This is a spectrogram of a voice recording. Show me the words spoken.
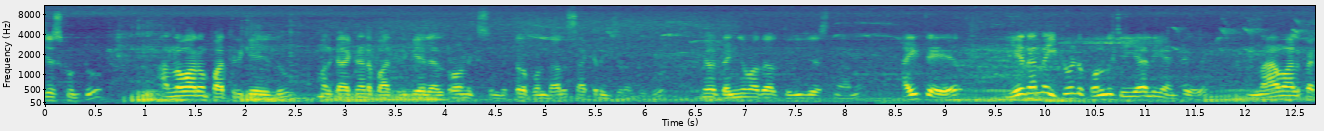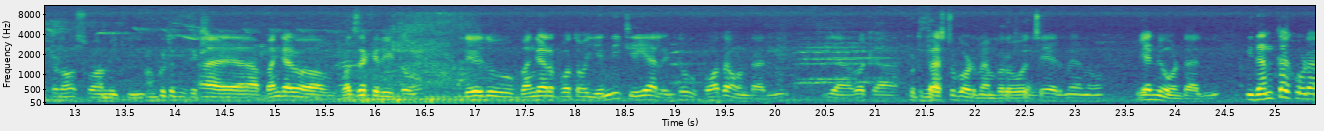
చేసుకుంటూ అన్నవరం పాత్రికేయులు మన కాకినాడ పాత్రికేయులు ఎలక్ట్రానిక్స్ మిత్ర బృందాలు సహకరించినందుకు మేము ధన్యవాదాలు తెలియజేస్తున్నాను. అయితే ఏదన్నా ఇటువంటి పనులు చేయాలి అంటే నామాలు పెట్టడం స్వామికి బంగారు వజ్ర కిరీటం లేదు బంగారు పోతం ఇవన్నీ చేయాలంటే ఒక హోదా ఉండాలి. ఒక ట్రస్ట్ బోర్డు మెంబరు చైర్మన్ ఇవన్నీ ఉండాలి. ఇదంతా కూడా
